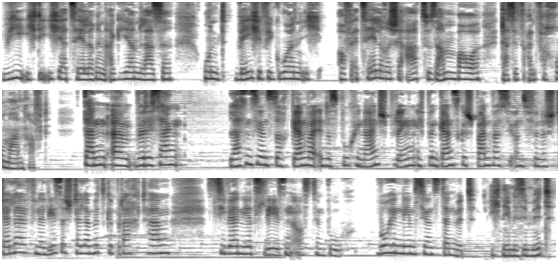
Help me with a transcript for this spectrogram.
wie ich die Ich-Erzählerin agieren lasse und welche Figuren ich auf erzählerische Art zusammenbaue, das ist einfach romanhaft. Dann ähm, würde ich sagen, Lassen Sie uns doch gern mal in das Buch hineinspringen. Ich bin ganz gespannt, was Sie uns für eine Stelle, für eine Lesestelle mitgebracht haben. Sie werden jetzt lesen aus dem Buch. Wohin nehmen Sie uns denn mit? Ich nehme Sie mit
